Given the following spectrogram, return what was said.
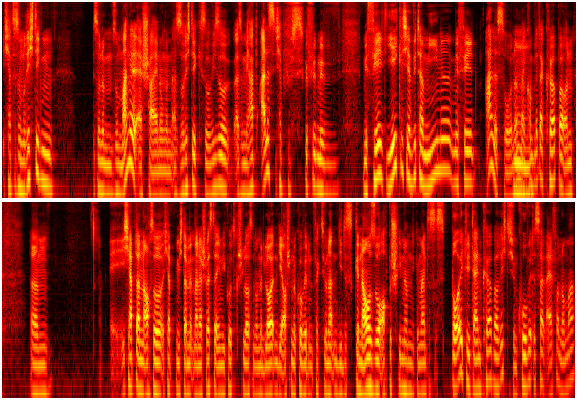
ich hatte so einen richtigen, so, eine, so Mangelerscheinungen, also so richtig, so wie so, also mir hat alles, ich habe das Gefühl, mir, mir fehlt jegliche Vitamine, mir fehlt alles so, ne? Mein Mhm. kompletter Körper und ähm, ich habe dann auch so, ich habe mich dann mit meiner Schwester irgendwie kurz geschlossen und mit Leuten, die auch schon eine Covid-Infektion hatten, die das genauso auch beschrieben haben, die gemeint, das ist, beutelt deinen Körper richtig und Covid ist halt einfach nochmal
